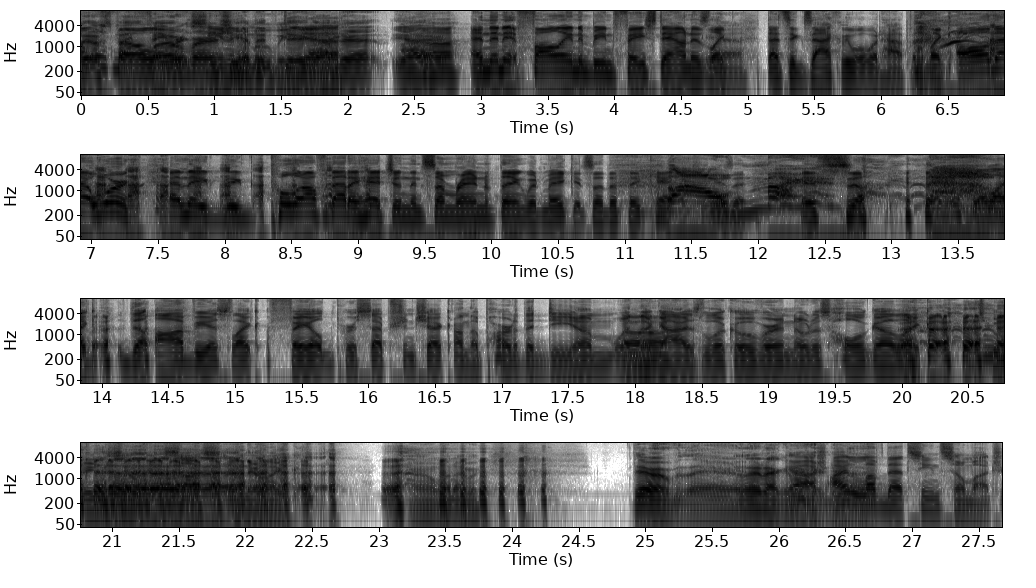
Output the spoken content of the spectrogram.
That it was fell favorite over. scene and She in had the to movie. dig Yeah. under it. Yeah. uh, and then it falling and being face down is like Yeah. that's exactly what would happen. Like all that work, and they, they pull it off without a hitch, and then some random thing would make it so that they can't Oh, use it. man. It's so the like the obvious like failed perception check on the part of the DM when the Uh-huh. guys look over and notice Holga like doing something sus and they're like, oh, whatever. They're over there. They're not gonna. Gosh, I love that scene so much.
